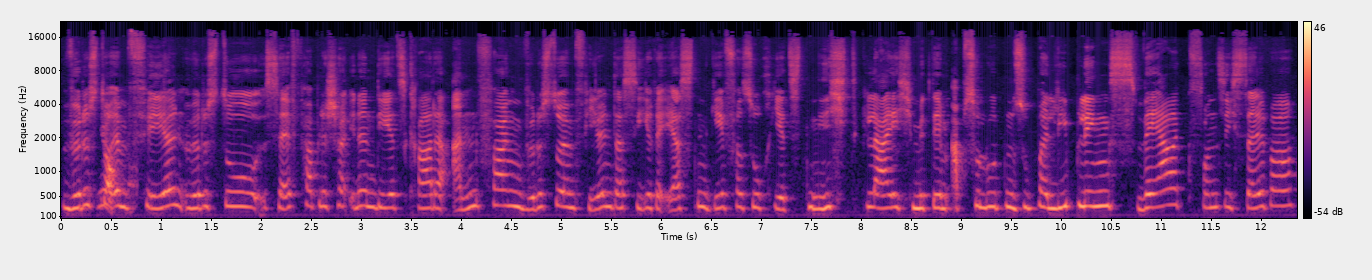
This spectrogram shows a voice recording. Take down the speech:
Würdest du ja. empfehlen, würdest du Self-PublisherInnen, die jetzt gerade anfangen, würdest du empfehlen, dass sie ihre ersten Gehversuche jetzt nicht gleich mit dem absoluten super Lieblingswerk von sich selber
